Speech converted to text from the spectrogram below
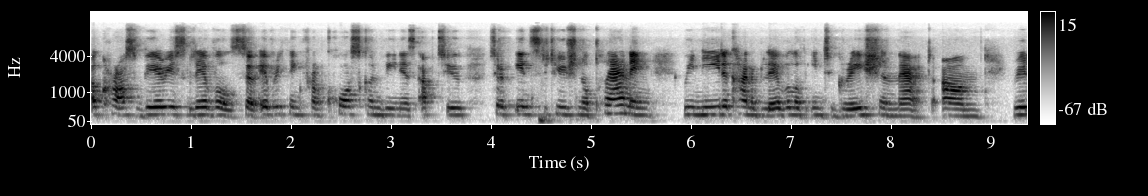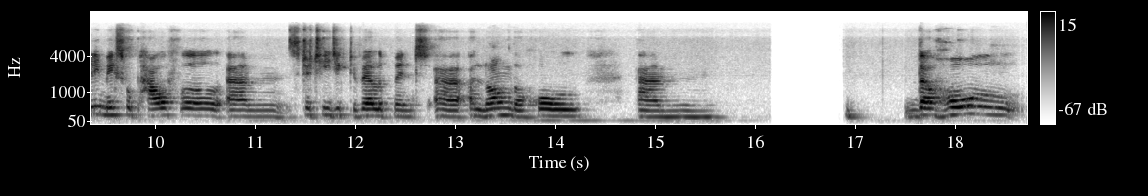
across various levels. So everything from course conveners up to sort of institutional planning, we need a kind of level of integration that um, really makes for powerful um, strategic development uh, along the whole um, the whole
